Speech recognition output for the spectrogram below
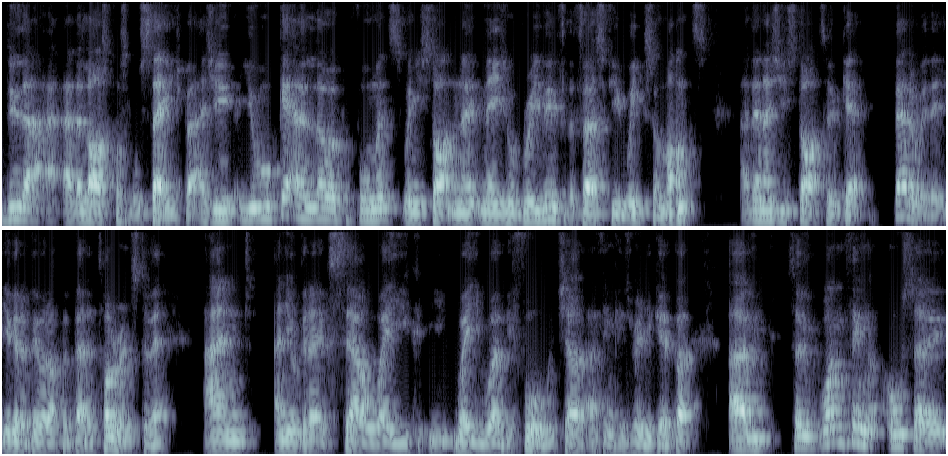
Do that at the last possible stage. But as you you will get a lower performance when you start na- nasal breathing for the first few weeks or months, and then as you start to get better with it, you're going to build up a better tolerance to it, and and you're going to excel where you where you were before, which I, I think is really good. But um, so one thing also,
